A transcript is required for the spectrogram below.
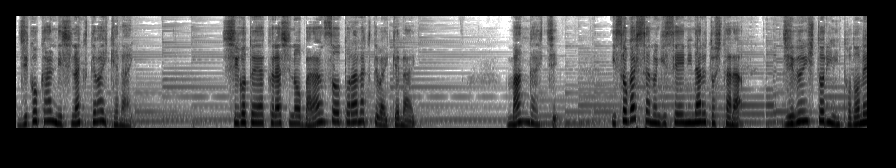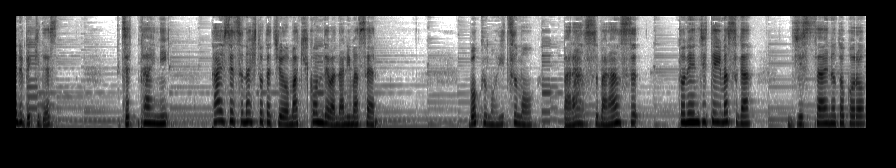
う自己管理しなくてはいけない。仕事や暮らしのバランスを取らなくてはいけない。万が一、忙しさの犠牲になるとしたら、自分一人に留めるべきです。絶対に大切な人たちを巻き込んではなりません。僕もいつもバランスバランスと念じていますが、実際のところ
